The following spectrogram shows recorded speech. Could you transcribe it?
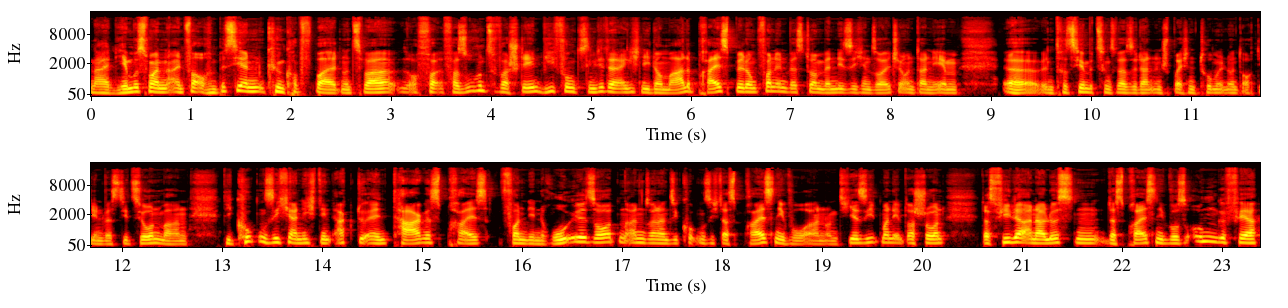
Nein, hier muss man einfach auch ein bisschen kühlen Kopf behalten und zwar auch versuchen zu verstehen, wie funktioniert denn eigentlich die normale Preisbildung von Investoren, wenn die sich in solche Unternehmen äh, interessieren, beziehungsweise dann entsprechend tummeln und auch die Investitionen machen. Die gucken sich ja nicht den aktuellen Tagespreis von den Rohölsorten an, sondern sie gucken sich das Preisniveau an. Und hier sieht man eben doch schon, dass viele Analysten das Preisniveau so ungefähr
